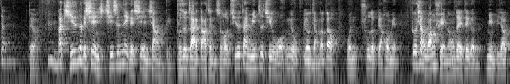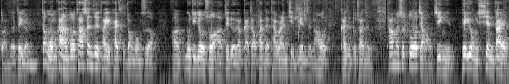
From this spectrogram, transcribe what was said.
对。对吧？嗯，那其实那个现，其实那个现象比不是在大正之后，其实在明治期，我因为有讲到在文书的比较后面，比如像王雪农的这个命比较短的这个，像我们看很多，他甚至他也开服装公司哦，啊，目的就是说啊，这个要改造换代，台湾人剪辫子，然后开始不穿这个，他们是多角经营，可以用现代的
